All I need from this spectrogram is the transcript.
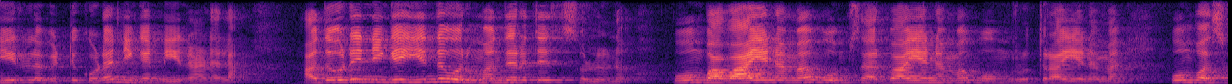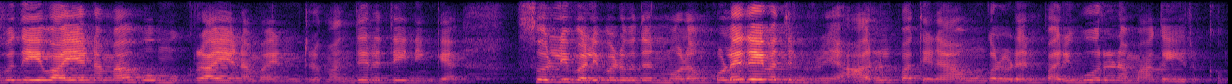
நீரில் விட்டு கூட நீங்கள் நீராடலாம். அதோடு நீங்கள் இந்த ஒரு மந்திரத்தை சொல்லணும். ஓம் பவாய நம ஓம் சர்வாய நம ஓம் ருத்ராய நம ஓம் பசுபதேவாய நம ஓம் முக்ராய நம என்ற மந்திரத்தை நீங்கள் சொல்லி வழிபடுவதன் மூலம் குலதெய்வத்தினுடைய அருள் பார்த்தீங்கன்னா உங்களுடன் பரிபூரணமாக இருக்கும்.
